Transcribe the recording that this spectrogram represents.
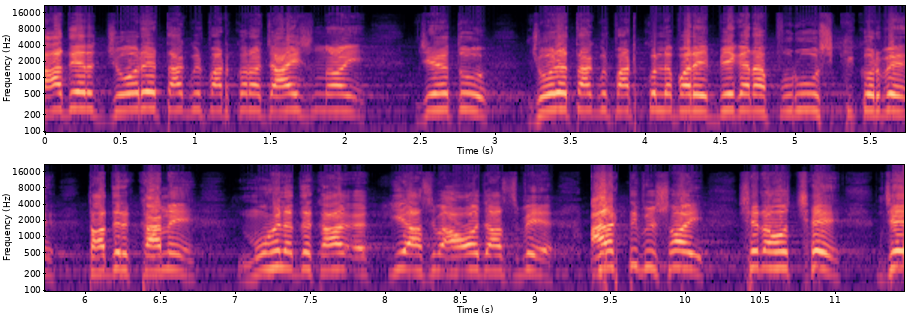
তাদের জোরে তাকবির পাঠ করা জায়েজ নয়। যেহেতু জোরে তাকবির পাঠ করলে পারে বেগানা পুরুষ কি করবে? তাদের কানে মহিলাদের কি আসবে? আওয়াজ আসবে। আরেকটি বিষয়, সেটা হচ্ছে যে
